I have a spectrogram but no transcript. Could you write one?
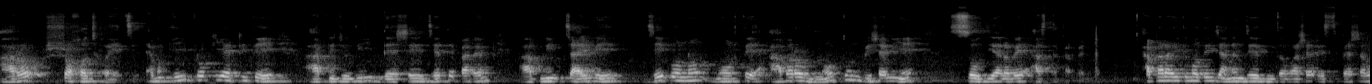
আরও সহজ হয়েছে। এবং এই প্রক্রিয়াটিতে আপনি যদি দেশে যেতে পারেন, আপনি চাইলে যে কোনো মুহূর্তে আবারও নতুন বিষয় নিয়ে সৌদি আরবে আসতে পারবেন। আপনারা ইতিমধ্যেই জানেন যে দূতাবাসের স্পেশাল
